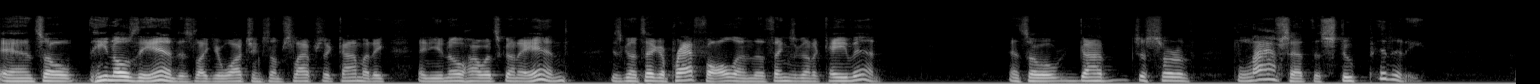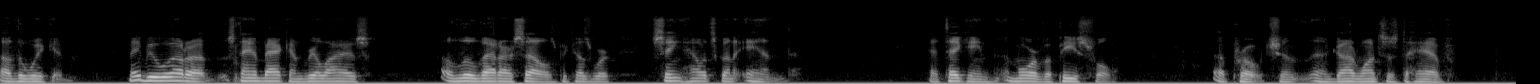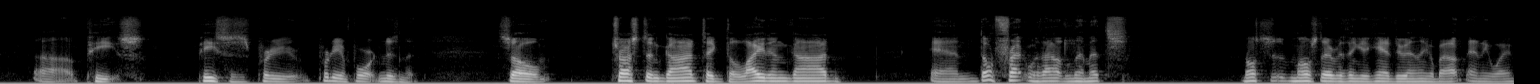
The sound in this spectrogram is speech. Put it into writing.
And so he knows the end. It's like you're watching some slapstick comedy and you know how it's going to end. He's going to take a pratfall and the thing's going to cave in. And so God just sort of laughs at the stupidity of the wicked maybe we ought to stand back and realize a little that ourselves because we're seeing how it's going to end and taking more of a peaceful approach. And, and God wants us to have uh, peace. Peace is pretty pretty important, isn't it? So trust in God, take delight in God, and don't fret without limits. Most most everything you can't do anything about anyway.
